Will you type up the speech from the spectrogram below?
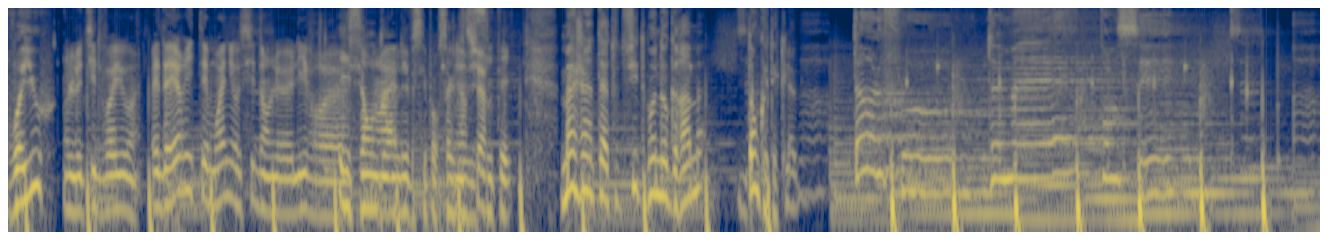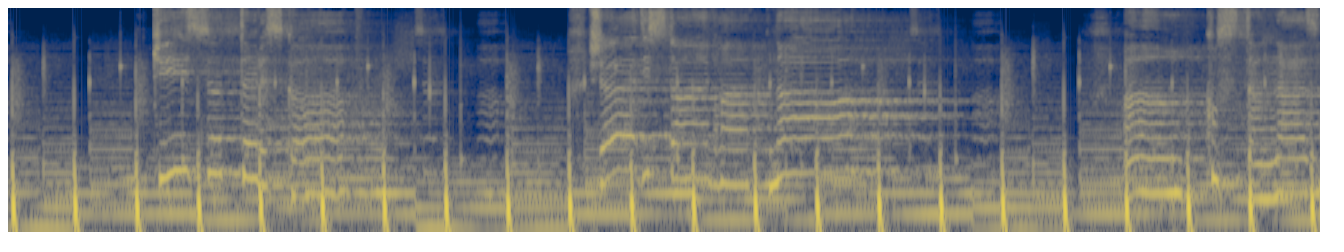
Voyou. le titre Voyou. ouais. Et d'ailleurs, il témoigne aussi dans le livre. Et c'est en dans ouais. le livre, c'est pour ça que bien je l'ai cité. Magenta, tout de suite, monogramme, dans Côté Club. dans le flot de mes pensées qui se télescope. Je distingue maintenant un constat naze.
